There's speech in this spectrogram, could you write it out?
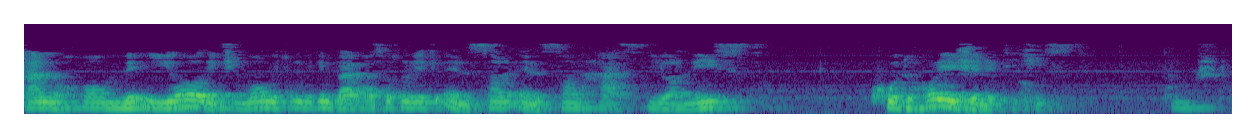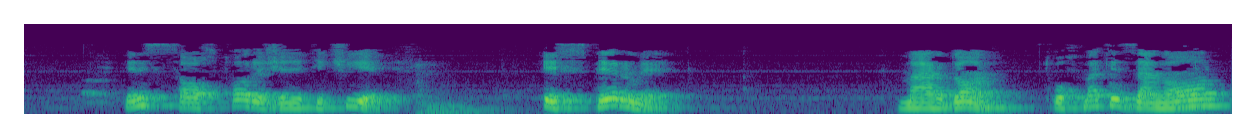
تنها معیاری که ما می‌تونیم بگیم بر اساس اون یک انسان انسان هست یا نیست کدهای ژنتیکی است. یعنی ساختار ژنتیکی اسپرم مردان تخمک زنان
